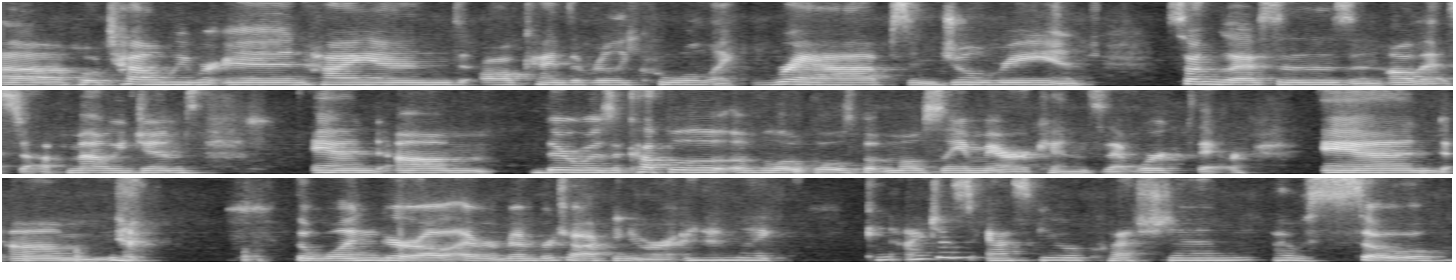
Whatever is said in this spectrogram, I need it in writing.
uh, hotel we were in, high end, all kinds of really cool like wraps and jewelry and sunglasses and all that stuff, Maui Jims. and um, there was a couple of locals, but mostly Americans that worked there. And um, the one girl, I remember talking to her, and I'm like, "Can I just ask you a question?" I was so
